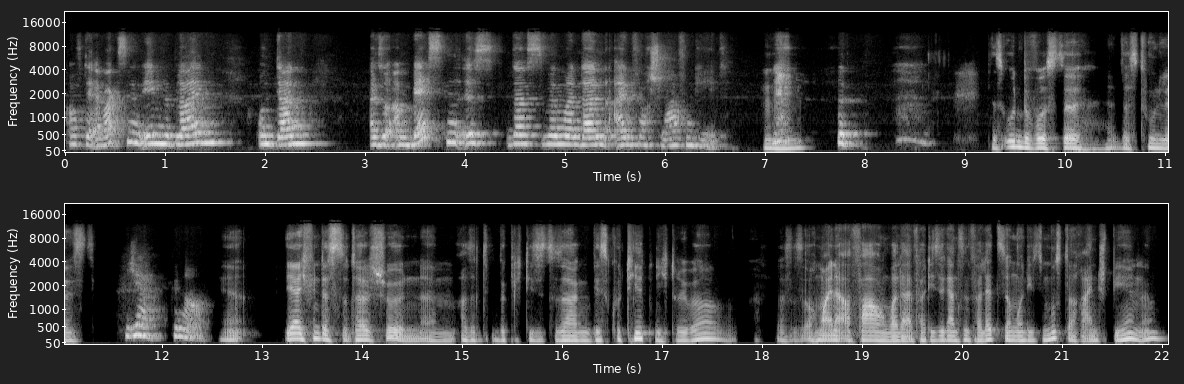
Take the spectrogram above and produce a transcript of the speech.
auf der Erwachsenenebene bleiben und dann, also am besten ist das, wenn man dann einfach schlafen geht. Mhm. Das Unbewusste das tun lässt. Ja, genau. Ja. Ja, ich finde das total schön. Ähm, also wirklich dieses zu sagen, diskutiert nicht drüber. Das ist auch meine Erfahrung, weil da einfach diese ganzen Verletzungen und diese Muster reinspielen. Ne?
